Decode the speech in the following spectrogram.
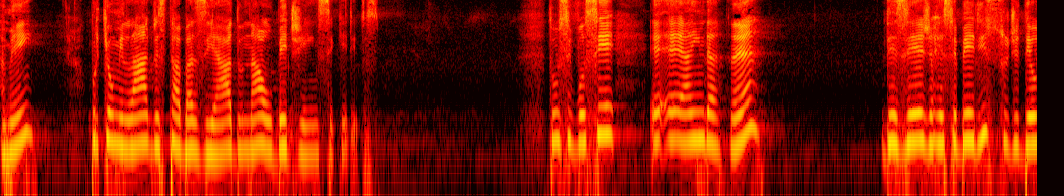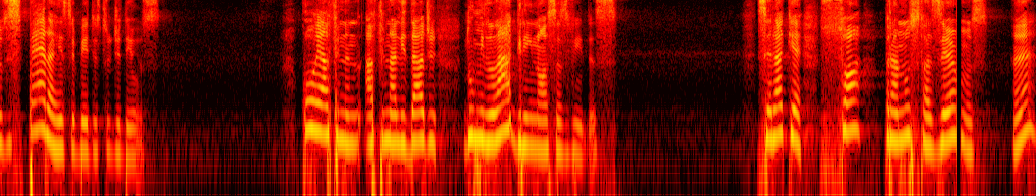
Amém? Porque o milagre está baseado na obediência, queridos. Então, se você é, é ainda, né? Deseja receber isso de Deus, espera receber isso de Deus. Qual é a, a finalidade do milagre em nossas vidas? Será que é só para nos fazermos né,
